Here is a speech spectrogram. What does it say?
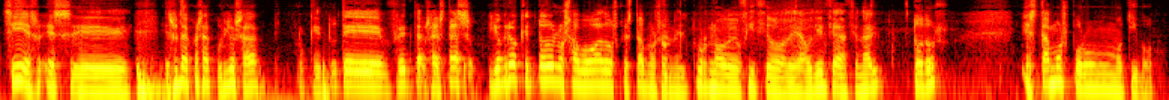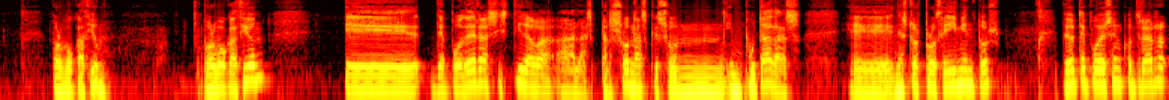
sí es es, eh, es una cosa curiosa porque tú te enfrentas, o sea, estás. Yo creo que todos los abogados que estamos en el turno de oficio de Audiencia Nacional, todos, estamos por un motivo, por vocación, por vocación. Eh, de poder asistir a, las personas que son imputadas eh, en estos procedimientos, pero te puedes encontrar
